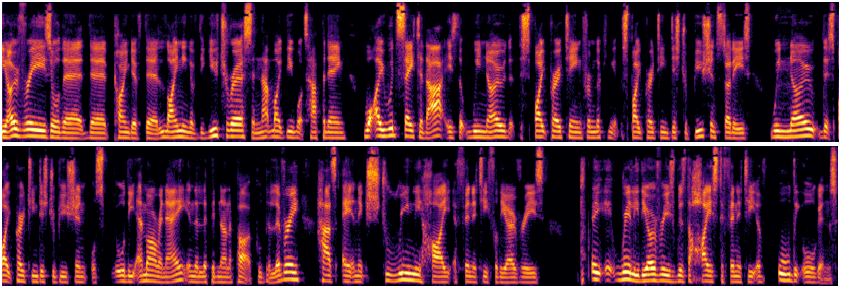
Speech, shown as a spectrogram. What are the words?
the ovaries or the the kind of the lining of the uterus, and that might be what's happening. What I would say to that is that we know that the spike protein, from looking at the spike protein distribution studies, we know that spike protein distribution or, or the mRNA in the lipid nanoparticle delivery has a, an extremely high affinity for the ovaries it, it really the ovaries was the highest affinity of all the organs.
